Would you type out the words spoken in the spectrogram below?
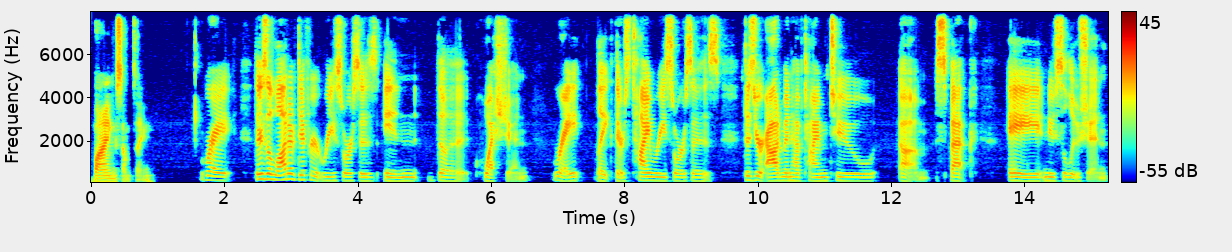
buying something. Right. There's a lot of different resources in the question, right? Like there's time resources. Does your admin have time to um, spec a new solution?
